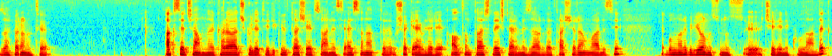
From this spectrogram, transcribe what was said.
Zafer Anıtı, Aksel Çamlı, Karaağaç Göleti, Dikiltaş Efsanesi, El Sanatlı, Uşak Evleri, Altıntaş Leşler Mezarlığı, Taşyaran Vadisi e, bunları biliyor musunuz e, içeriğini kullandık.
